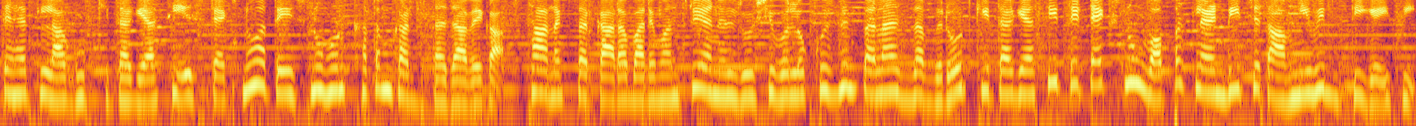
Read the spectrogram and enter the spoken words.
ਤਹਿਤ ਲਾਗੂ ਕੀਤਾ ਗਿਆ ਸੀ। ਇਸ ਟੈਕਸ ਨੂੰ ਅਤੇ ਇਸ ਨੂੰ ਹੁਣ ਖਤਮ ਕਰ ਦਿੱਤਾ ਜਾਵੇਗਾ। ਸਥਾਨਕ ਸਰਕਾਰਾਂ ਬਾਰੇ ਮੰਤਰੀ ਅਨਿਲ ਜੋਸ਼ੀ ਵੱਲੋਂ ਕੁਝ ਦਿਨ ਪਹਿਲਾਂ ਇਸ ਦਾ ਵਿਰੋਧ ਕੀਤਾ ਗਿਆ ਸੀ ਤੇ ਟੈਕਸ ਨੂੰ ਵਾਪਸ ਲੈਣ ਦੀ ਚੇਤਾਵਨੀ ਵੀ ਦਿੱਤੀ ਗਈ ਸੀ।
